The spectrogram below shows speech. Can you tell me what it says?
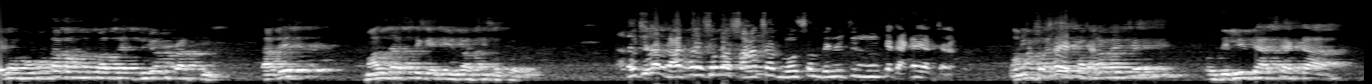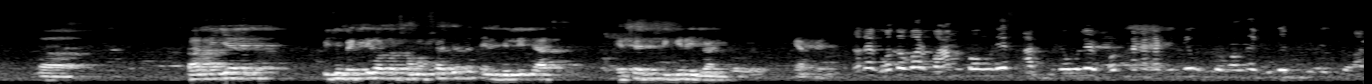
এবং মমতা বন্দ্যোপাধ্যায়ের দুজন প্রার্থী তাদের মালদার থেকে নির্বাচিত করবেন বলছি না রাজ্যসভা সাংসদ মৌসুম মুখকে দেখা যাচ্ছে না। উনি কোথায় কথা হয়েছে ও দিল্লিতে আছে একটা তার নিজের কিছু ব্যক্তিগত সমস্যার জন্য তিনি দিল্লিতে আছে এসে শিগগিরই জয়েন করবে ক্যাম্পেইন দাদা গতবার বাম কংগ্রেস আর তৃণমূলের ভোট কাটাকাটিতে উত্তর মালদায় বিজেপি জিতেছিল আর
